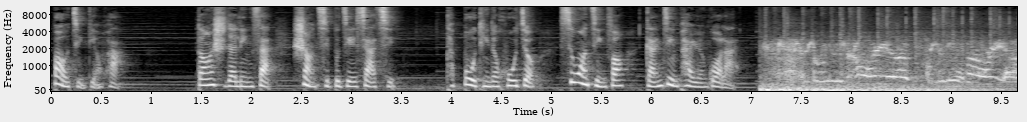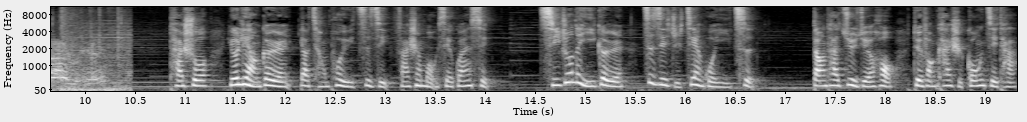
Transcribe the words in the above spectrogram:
报警电话。当时的林赛上气不接下气，他不停的呼救，希望警方赶紧派人过来。他说有两个人要强迫与自己发生某些关系，其中的一个人自己只见过一次。当他拒绝后，对方开始攻击他，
